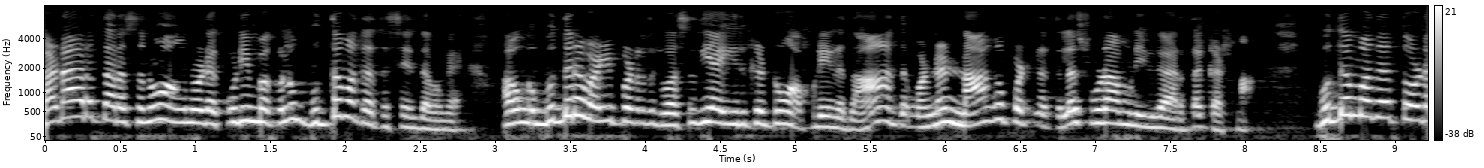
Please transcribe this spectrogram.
கடாரத்தரசனும் அவனோட குடிமக்களும் புத்த மதத்தை சேர்ந்தவங்க. அவங்க புத்தரை வழிபடுறதுக்கு வசதியா இருக்கட்டும் அப்படின்னு தான் அந்த மன்னன் நாகப்பட்டினத்துல சூடாமணி விகாரத்தை கட்டினான். புத்த மதத்தோட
